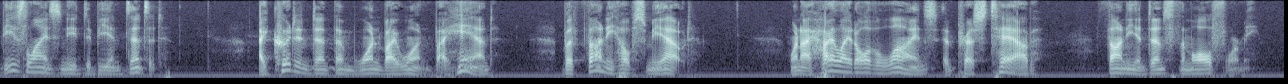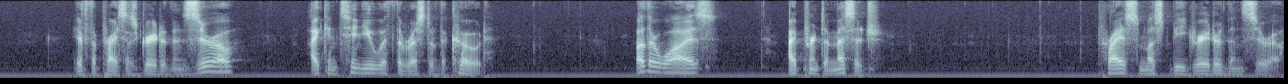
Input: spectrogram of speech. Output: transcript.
These lines need to be indented. I could indent them one by one by hand, but Thonny helps me out. When I highlight all the lines and press Tab, Thonny indents them all for me. If the price is greater than zero, I continue with the rest of the code. Otherwise, I print a message. Price must be greater than zero.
